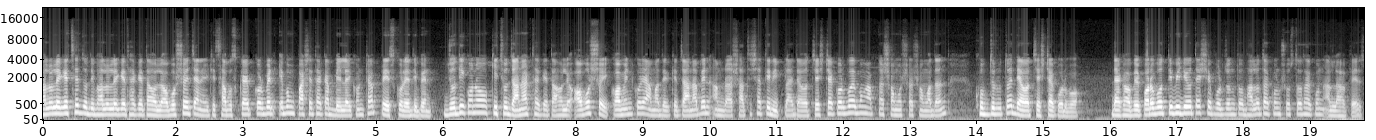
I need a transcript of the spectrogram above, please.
ভালো লেগেছে। যদি ভালো লেগে থাকে তাহলে অবশ্যই চ্যানেলটি সাবস্ক্রাইব করবেন এবং পাশে থাকা বেল আইকনটা প্রেস করে দিবেন। যদি কোনো কিছু জানার থাকে তাহলে অবশ্যই কমেন্ট করে আমাদেরকে জানাবেন। আমরা সাথে সাথে রিপ্লাই দেওয়ার চেষ্টা করব এবং আপনার সমস্যার সমাধান খুব দ্রুত দেওয়ার চেষ্টা করব। দেখা হবে পরবর্তী ভিডিওতে। সে পর্যন্ত ভালো থাকুন, সুস্থ থাকুন। আল্লাহ হাফেজ।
